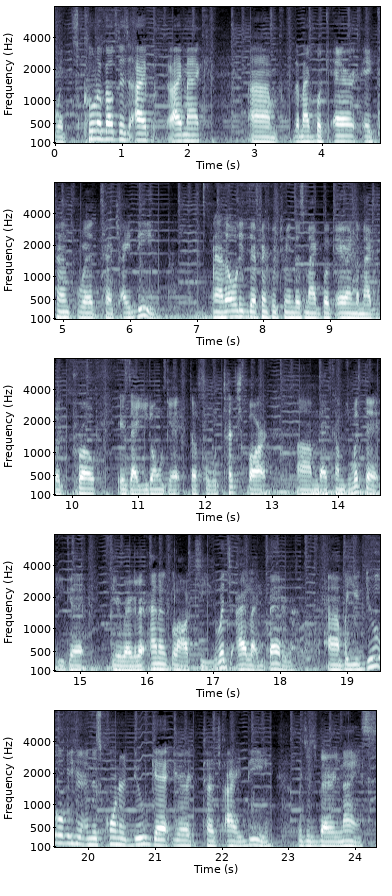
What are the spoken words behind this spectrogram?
what's cool about this iMac, um, the MacBook Air, it comes with Touch ID. Now the only difference between this MacBook Air and the MacBook Pro is that you don't get the full touch bar um, that comes with it. You get your regular analog keys, which I like better. Uh, but you do over here in this corner do get your Touch ID, which is very nice.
